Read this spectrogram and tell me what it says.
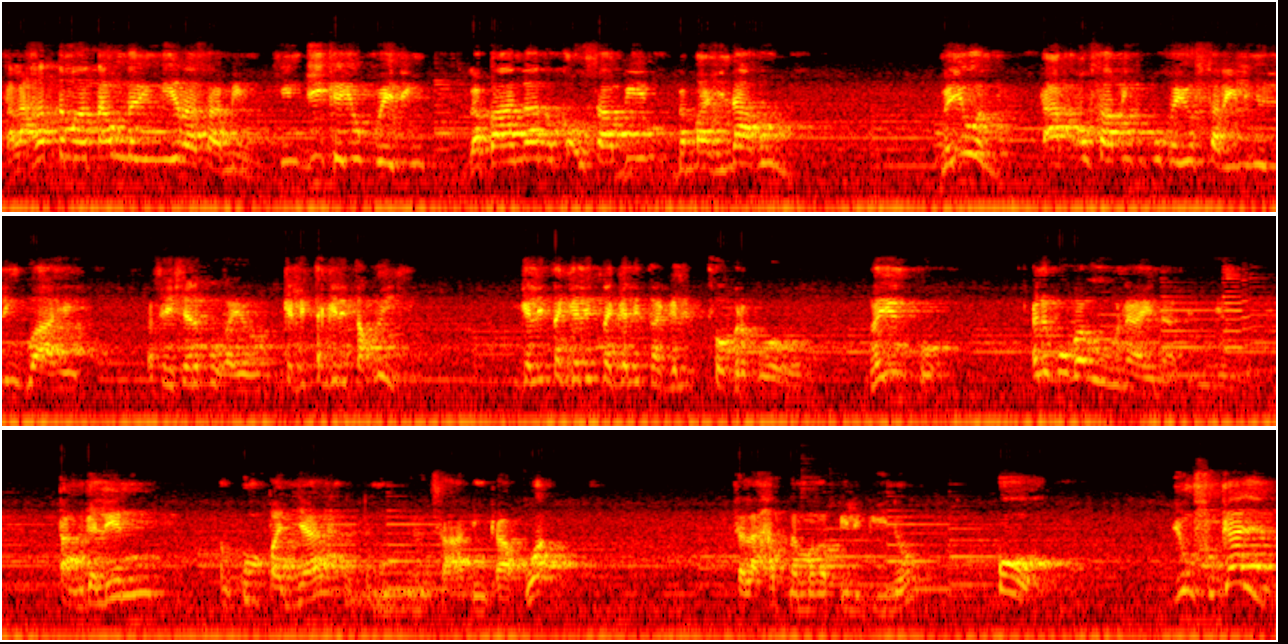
sa lahat ng mga taong naninira sa amin, hindi kayo pwedeng labanan o kausapin na mahinahon. Ngayon, kakausapin ko po kayo sa sarili niyong lingwahe. Pasensya na po kayo. Galit na galit ako eh. Galit na galit na galit na galit. Sobra po ako. Ngayon po, ano po ba uunahin natin ngayon? Tanggalin ang kumpanya na tumutulong sa ating kapwa, sa lahat ng mga Pilipino, o yung sugal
